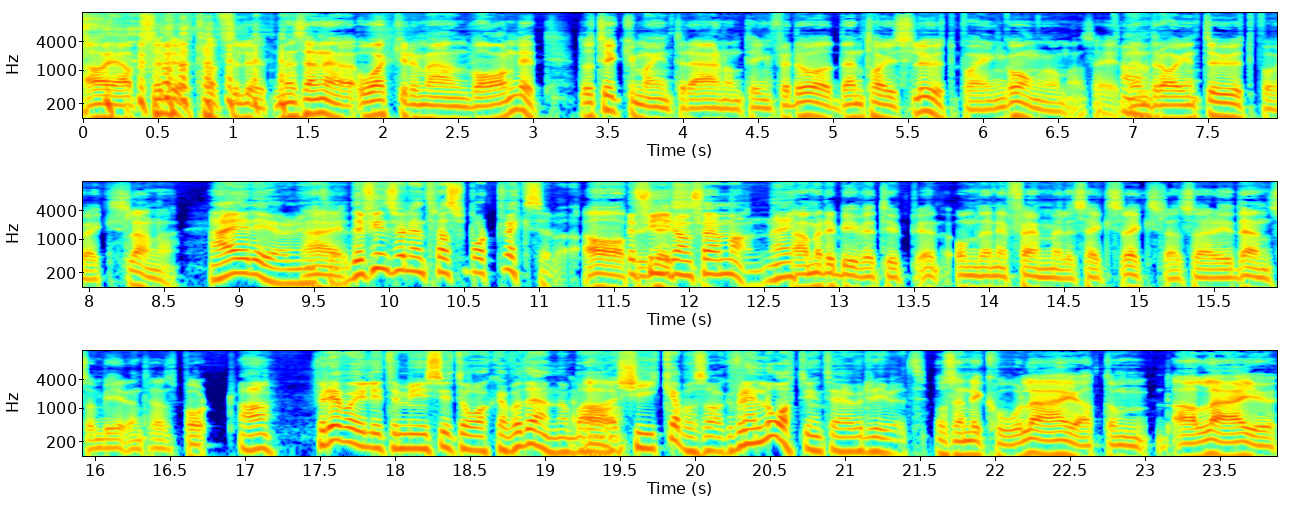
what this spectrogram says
Ja, ja absolut, absolut. Men sen när, åker du med en vanligt, då tycker man inte det är någonting för då, den tar ju slut på en gång om man säger. Den Ja. drar ju inte ut på växlarna. Nej, det gör den Nej. inte. Det finns väl en transportväxel? Va? Ja, precis. Fyran, femman? Nej. Ja men det blir väl typ, om den är fem eller sex växlar så är det ju den som blir en transport. Ja. För det var ju lite mysigt att åka på den och bara Ja. kika på saker. För den låter ju inte överdrivet. Och sen det coola är ju att de, alla är ju,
